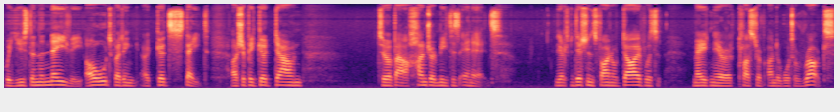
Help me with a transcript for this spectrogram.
were used in the Navy. Old, but in a good state. I should be good down to about 100 meters in it. The expedition's final dive was made near a cluster of underwater rocks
